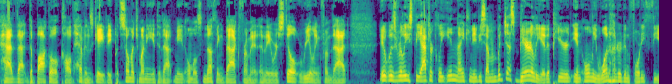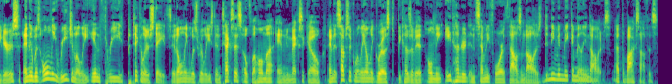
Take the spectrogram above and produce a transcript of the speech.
had that debacle called Heaven's Gate. They put so much money into that, made almost nothing back from it, and they were still reeling from that. It was released theatrically in 1987, but just barely. It appeared in only 140 theaters, and it was only regionally in three particular states. It only was released in Texas, Oklahoma, and New Mexico, and it subsequently only grossed, because of it, only $874,000. Didn't even make a million dollars at the box office.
